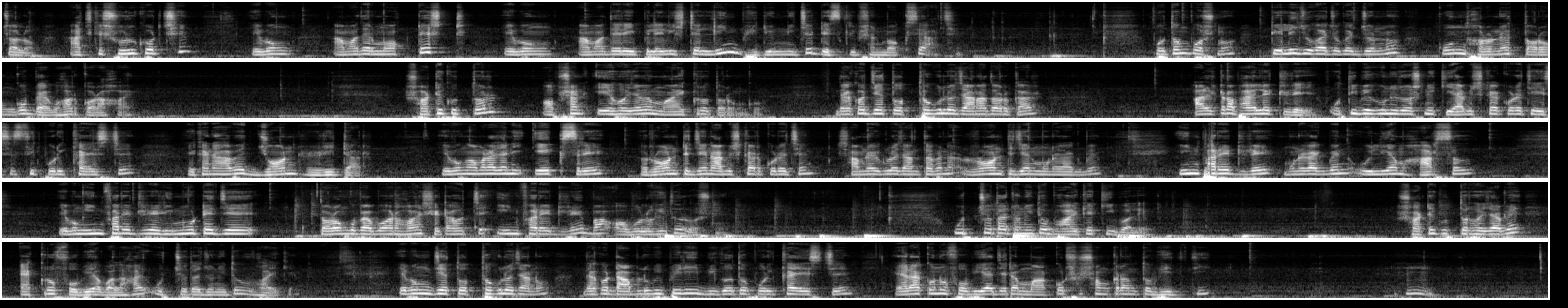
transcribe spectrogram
চলো, আজকে শুরু করছি। এবং আমাদের মক টেস্ট এবং আমাদের এই প্লেলিস্টের লিঙ্ক ভিডিওর নিচে ডিসক্রিপশন বক্সে আছে। প্রথম প্রশ্ন, টেলিযোগাযোগের জন্য কোন ধরনের তরঙ্গ ব্যবহার করা হয়? সঠিক উত্তর অপশান এ হয়ে যাবে মাইক্রো তরঙ্গ দেখো যে তথ্যগুলো জানা দরকার। আলট্রাভায়োলেট রে অতিবেগুনি রশ্মি কী আবিষ্কার করেছে? এসএসসির পরীক্ষা এসছে। এখানে হবে জন রিটার। এবং আমরা জানি এক্স রে রন্ট জেন আবিষ্কার করেছেন। সামনেরগুলো জানতে হবে না রন্ট জেন মনে রাখবে। ইনফারেড রে, মনে রাখবেন, উইলিয়াম হার্সেল। এবং ইনফারেড রে রিমোটে যে তরঙ্গ ব্যবহার হয়, সেটা হচ্ছে ইনফারেড রে বা অবলোহিত রশ্মি। উচ্চতাজনিত ভয়কে কি বলে? সঠিক উত্তর হয়ে যাবে, অ্যাক্রোফোবিয়া বলা হয় উচ্চতাজনিত ভয়কে। এবং যে তথ্যগুলো জানো, দেখো, ডাব্লিউবিপিরই বিগত পরীক্ষায় এসছে অ্যারাকোনোফোবিয়া যেটা মাকড়সা সংক্রান্ত ভিত্তি, হুম,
